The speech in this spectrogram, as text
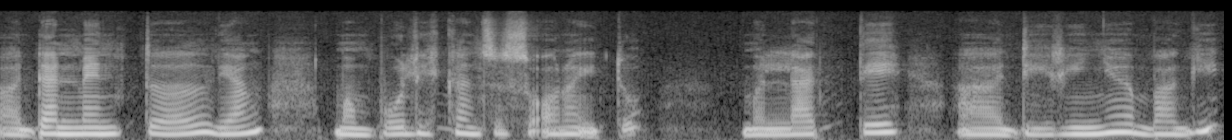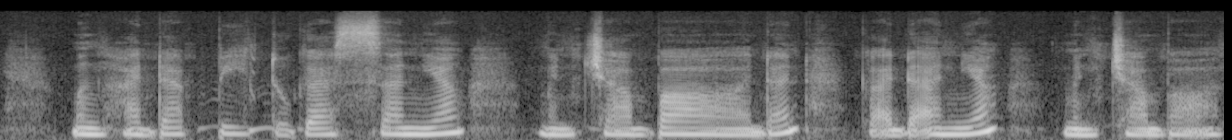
uh, dan mental yang membolehkan seseorang itu melatih uh, dirinya bagi menghadapi tugasan yang mencabar dan keadaan yang mencabar.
